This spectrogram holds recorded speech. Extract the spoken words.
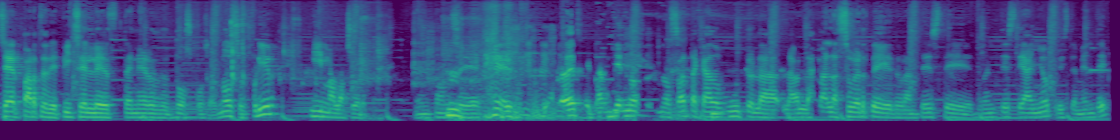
ser parte de Pixel es tener dos cosas, ¿no? Sufrir y mala suerte. Entonces, la verdad es que también nos, ha atacado mucho la, mala suerte durante este, durante este año, tristemente.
